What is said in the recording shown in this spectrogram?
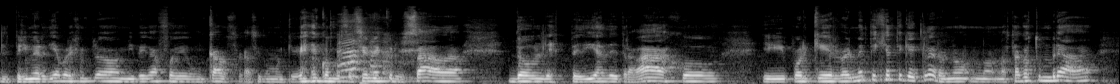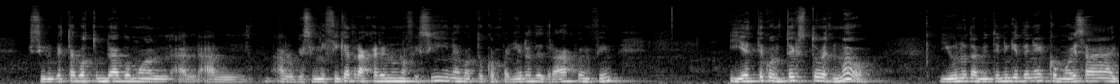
el primer día, por ejemplo, mi pega fue un caos, así como que conversaciones cruzadas, dobles pedidas de trabajo, y porque realmente hay gente que, claro, no, no, está acostumbrada, sino que está acostumbrada como al, al, a lo que significa trabajar en una oficina, con tus compañeros de trabajo, en fin. Y este contexto es nuevo y uno también tiene que tener como esa,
